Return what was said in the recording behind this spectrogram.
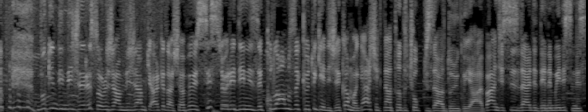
Bugün dinleyicilere soracağım diyeceğim ki arkadaşlar böyle siz söylediğinizde kulağımıza kötü gelecek ama gerçekten tadı çok güzel duygu ya. Bence sizler de denemelisiniz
